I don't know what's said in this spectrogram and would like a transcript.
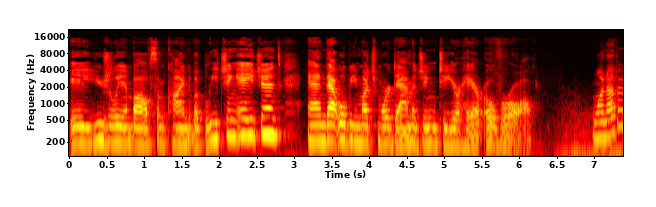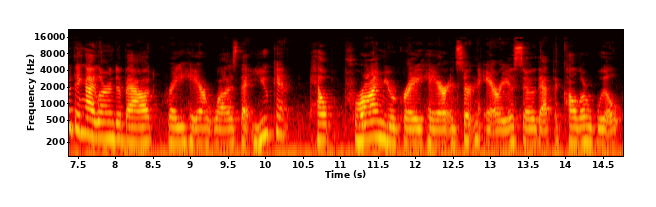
It usually involves some kind of a bleaching agent, and that will be much more damaging to your hair overall. One other thing I learned about gray hair was that you can help prime your gray hair in certain areas so that the color will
